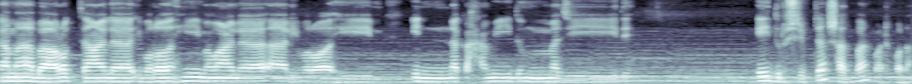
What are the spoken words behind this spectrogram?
كما باركت على إبراهيم وعلى آل إبراهيم إنك حميد مجيد এই দুরশরীফটা সাতবার পাঠ করা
